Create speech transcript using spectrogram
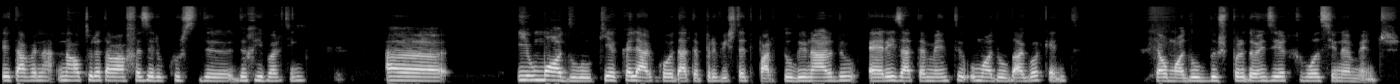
estava na, na, altura estava a fazer o curso de, de rebirthing uh, e o módulo que ia calhar com a data prevista de parte do Leonardo era exatamente o módulo da água quente, que é o módulo dos perdões e relacionamentos.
